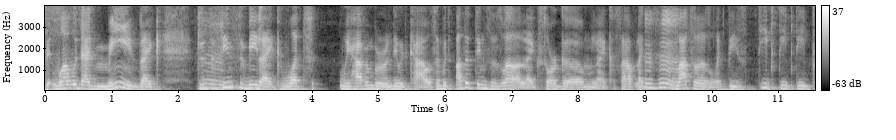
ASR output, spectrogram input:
th- what would that mean? Like, just it mm. seems to be like what we have in Burundi with cows and with other things as well, like sorghum, like like mm-hmm. lots of like these deep, deep, deep.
